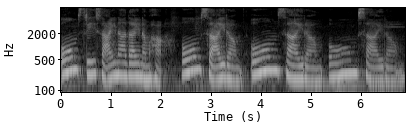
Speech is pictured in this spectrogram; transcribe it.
ఓం శ్రీ సాయినాథాయ నమ. ఓం సాయిరామ్. ఓం సాయిరామ్. ఓం సాయిరామ్.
